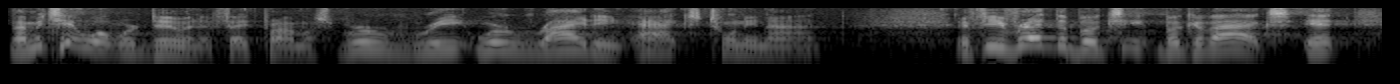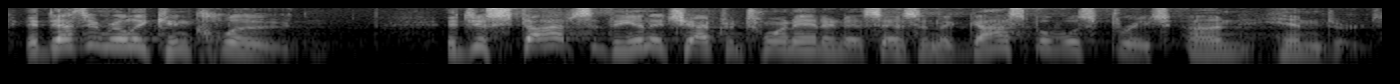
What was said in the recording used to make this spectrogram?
Let me tell you what we're doing at Faith Promise. We're, re, we're writing Acts 29. If you've read the book, book of Acts, it, it doesn't really conclude. It just stops at the end of chapter 28 and it says, And the gospel was preached unhindered.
